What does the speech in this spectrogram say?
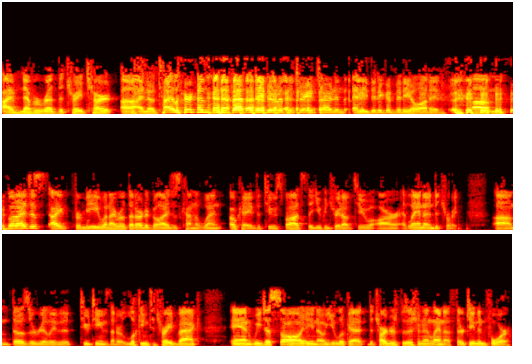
I've never read the trade chart. Uh, I know Tyler has been fascinated with the trade chart, and, and he did a good video on it. Um, but I just, I, for me, when I wrote that article, I just kind of went, okay, the two spots that you can trade up to are Atlanta and Detroit. Um, those are really the two teams that are looking to trade back. And we just saw, you know, you look at the Chargers position in Atlanta, 13 and 4.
